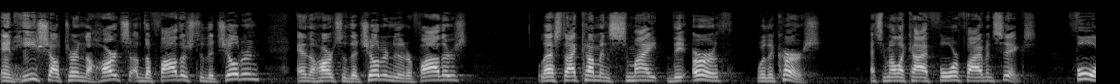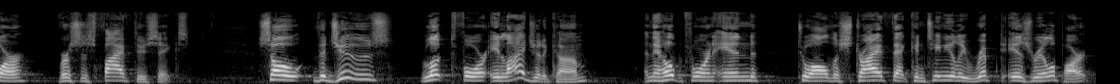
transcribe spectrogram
And he shall turn the hearts of the fathers to the children, and the hearts of the children to their fathers, lest I come and smite the earth with a curse. That's Malachi 4, 5, and 6. 4, verses 5 through 6. So the Jews looked for Elijah to come, and they hoped for an end to all the strife that continually ripped Israel apart.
